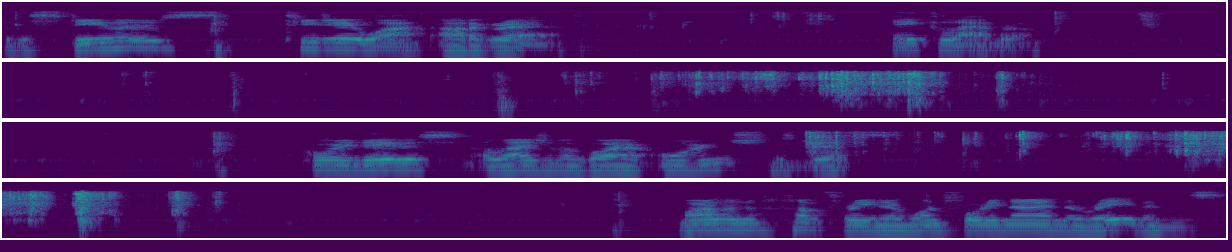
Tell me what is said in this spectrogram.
For the Steelers, TJ Watt autograph. A Calabro. Corey Davis, Elijah McGuire orange, the Jets. Marlon Humphrey to 149, the Ravens.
